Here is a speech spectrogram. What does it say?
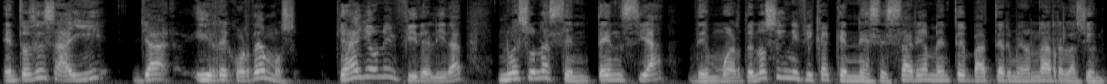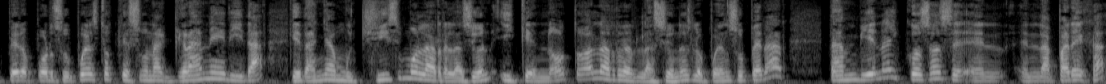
Entonces ahí ya, y recordemos, que haya una infidelidad no es una sentencia de muerte, no significa que necesariamente va a terminar una relación, pero por supuesto que es una gran herida que daña muchísimo la relación y que no todas las relaciones lo pueden superar. También hay cosas en, la pareja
